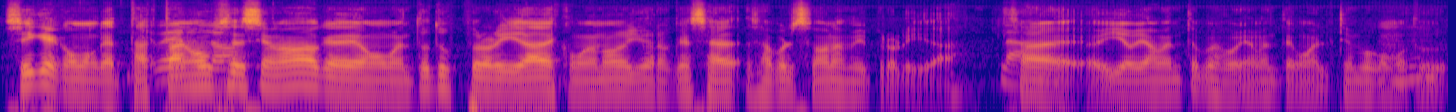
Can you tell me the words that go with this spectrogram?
Sí, que como que estás tan obsesionado que de momento tus prioridades, como no, yo creo que esa, esa persona es mi prioridad. Claro. ¿sabes? Y obviamente, pues obviamente con el tiempo, como, tú,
